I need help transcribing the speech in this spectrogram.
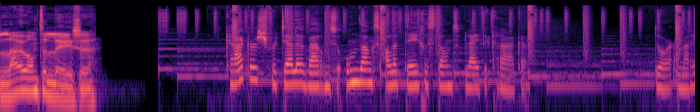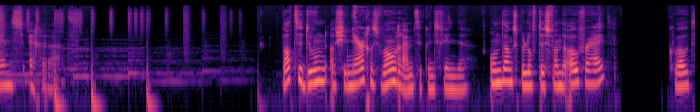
lui om te lezen. Krakers vertellen waarom ze ondanks alle tegenstand blijven kraken. Door Amarens Eggeraat. Wat te doen als je nergens woonruimte kunt vinden, ondanks beloftes van de overheid? Quote,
